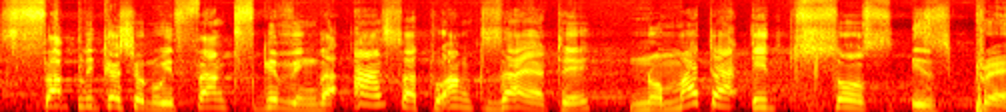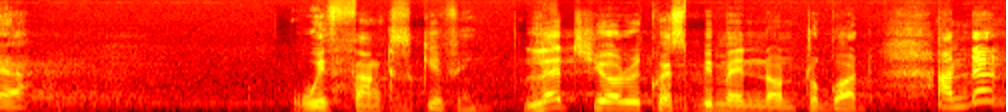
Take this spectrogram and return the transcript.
supplication with thanksgiving, the answer to anxiety, no matter its source, is prayer with thanksgiving. Let your request be made known to God. And then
